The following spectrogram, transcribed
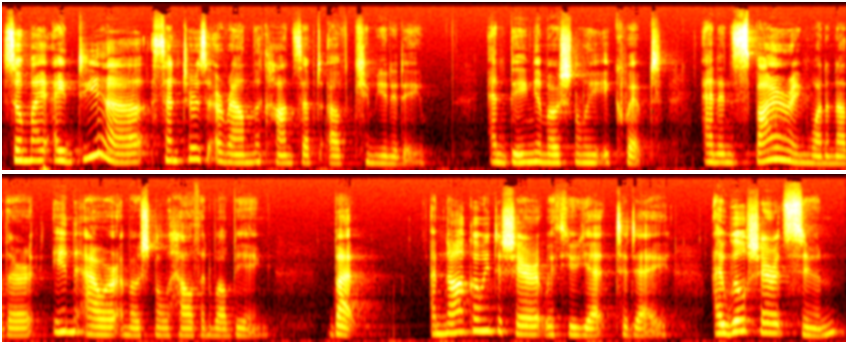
So, my idea centers around the concept of community and being emotionally equipped and inspiring one another in our emotional health and well being. But I'm not going to share it with you yet today. I will share it soon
